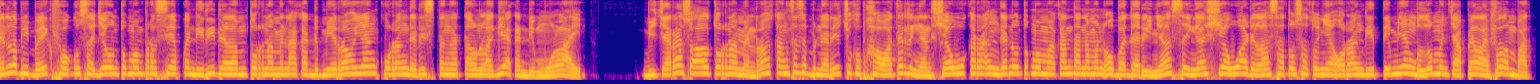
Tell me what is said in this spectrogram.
dan lebih baik fokus saja untuk mempersiapkan diri dalam turnamen Akademi Roh yang kurang dari setengah tahun lagi akan dimulai. Bicara soal turnamen roh, Tang Sen sebenarnya cukup khawatir dengan Xiao Wu karena enggan untuk memakan tanaman obat darinya sehingga Xiao Wu adalah satu-satunya orang di tim yang belum mencapai level 40.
